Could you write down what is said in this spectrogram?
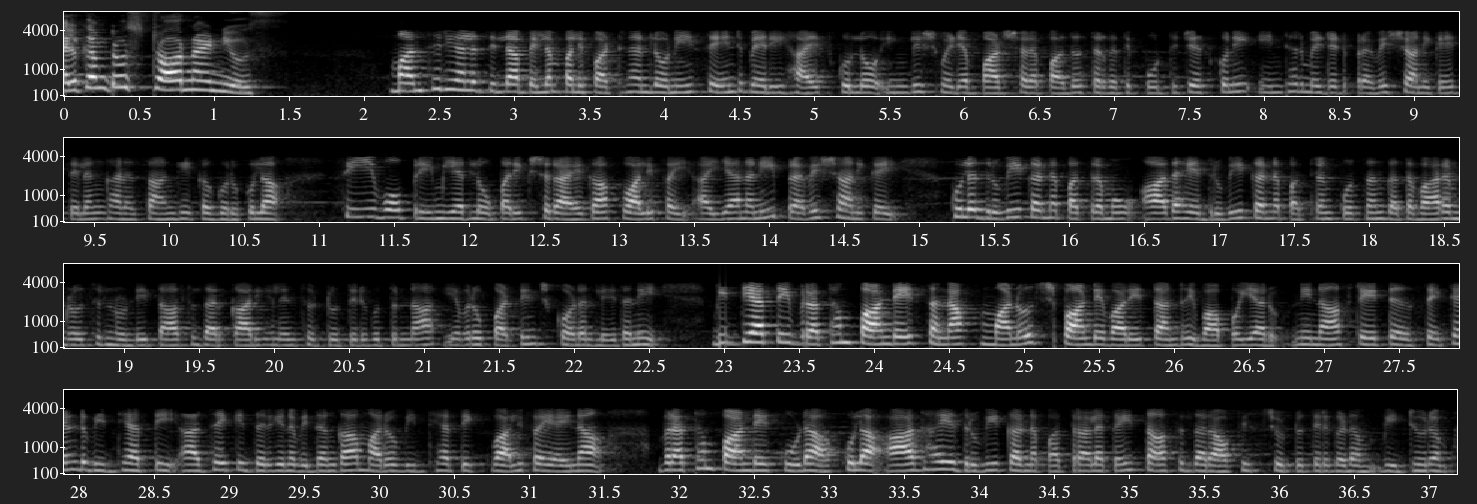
Welcome to star nine news. Mancherial జిల్లా బెల్లంపల్లి పట్టణంలోని Saint Mary high స్కూల్లో ఇంగ్లీష్ మీడియం పాఠశాల పదో తరగతి పూర్తి చేసుకుని ఇంటర్మీడియట్ ప్రవేశానికై తెలంగాణ సాంఘిక గురుకుల సీఈఓ ప్రీమియర్లో పరీక్ష రాయగా క్వాలిఫై అయ్యానని ప్రవేశానికై కుల ధృవీకరణ పత్రము ఆదాయ ధృవీకరణ పత్రం కోసం గత వారం రోజుల నుండి తహసీల్దార్ కార్యాలయం చుట్టూ తిరుగుతున్నా ఎవరూ పట్టించుకోవడం లేదని విద్యార్థి వ్రతం పాండే సన్ ఆఫ్ మనోజ్ పాండే వారి తండ్రి వాపోయారు. నిన్న స్టేట్ సెకండ్ విద్యార్థి అజయ్కి జరిగిన విధంగా మరో విద్యార్థి క్వాలిఫై అయిన వ్రతం పాండే కూడా కుల ఆదాయ ధృవీకరణ పత్రాలకై తహసీల్దార్ ఆఫీస్ చుట్టూ తిరగడం విడ్డూరం.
